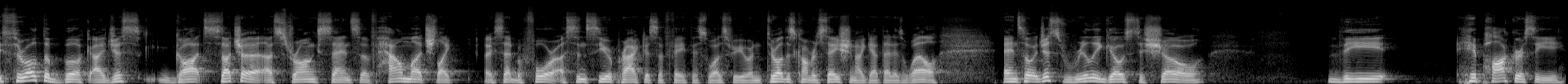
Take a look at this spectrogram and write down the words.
throughout the book I just got such a, a strong sense of how much like I said before, a sincere practice of faith this was for you. And throughout this conversation, I get that as well. And so it just really goes to show the hypocrisy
